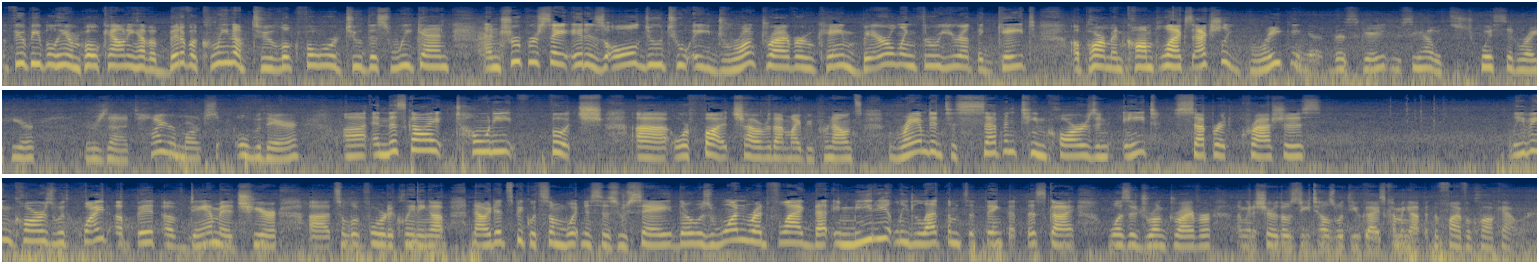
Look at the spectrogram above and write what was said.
A few people here in Polk County have a bit of a cleanup to look forward to this weekend, and troopers say it is all due to a drunk driver who came barreling through here at the gate apartment complex, actually breaking this gate. You see how it's twisted right here. There's uh, tire marks over there. Uh, and this guy, Tony Futch, uh, or Futch, however that might be pronounced, rammed into 17 cars in eight separate crashes leaving cars with quite a bit of damage here uh, to look forward to cleaning up. Now I did speak with some witnesses who say there was one red flag that immediately led them to think that this guy was a drunk driver. I'm going to share those details with you guys coming up at the 5 o'clock hour.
